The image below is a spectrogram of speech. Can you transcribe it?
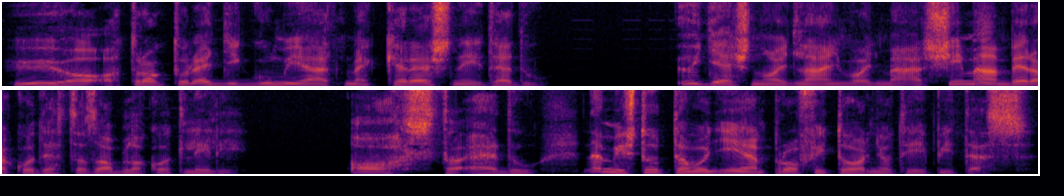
Hűha, a traktor egyik gumiát megkeresnéd, Edu? Ügyes nagy lány vagy már, simán berakod ezt az ablakot, Lili. Azt a Edu, nem is tudtam, hogy ilyen profi tornyot építesz.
